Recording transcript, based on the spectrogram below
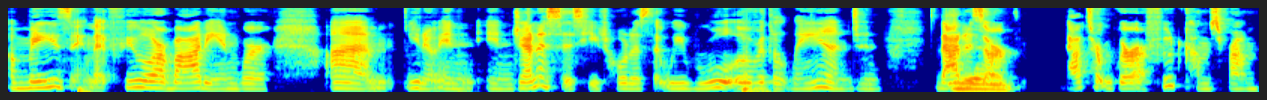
amazing that fuel our body. And we're, um, you know, in, in Genesis, he told us that we rule over the land and that yeah. is our that's where our food comes from.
